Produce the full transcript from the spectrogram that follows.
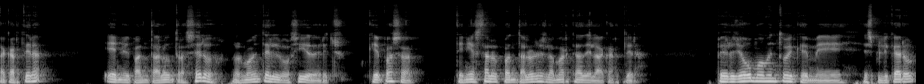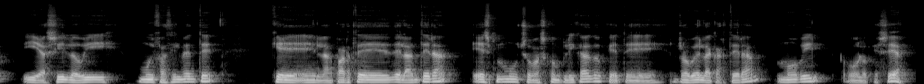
la cartera en el pantalón trasero, normalmente en el bolsillo derecho. ¿Qué pasa? Tenía hasta los pantalones la marca de la cartera. Pero llegó un momento en que me explicaron, y así lo vi muy fácilmente, que en la parte delantera es mucho más complicado que te roben la cartera, móvil o lo que sea.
